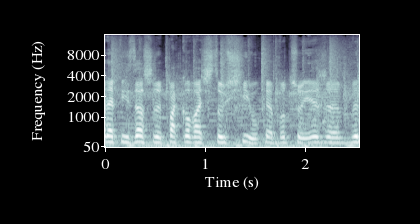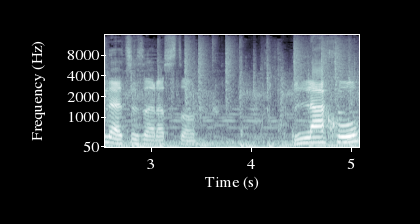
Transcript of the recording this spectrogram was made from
lepiej zacznę pakować tą siłkę, bo czuję, że wylecę zaraz stąd. Lachu.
